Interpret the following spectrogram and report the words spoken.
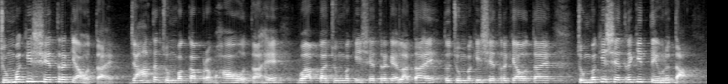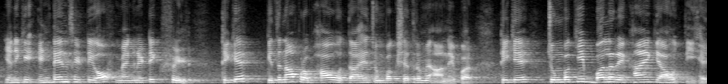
चुंबकीय क्षेत्र क्या होता है? जहाँ तक चुंबक का प्रभाव होता है वह आपका चुंबकीय क्षेत्र कहलाता है। तो चुंबकीय क्षेत्र क्या होता है? चुंबकीय क्षेत्र की तीव्रता, यानी कि इंटेंसिटी ऑफ़ मैग्नेटिक फ़ील्ड ठीक है? कितना प्रभाव होता है चुंबक क्षेत्र में आने पर, ठीक है? चुंबकीय बल रेखाएँ क्या होती है,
